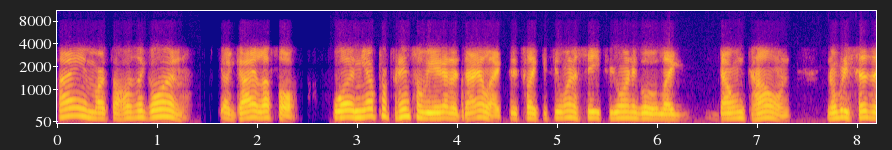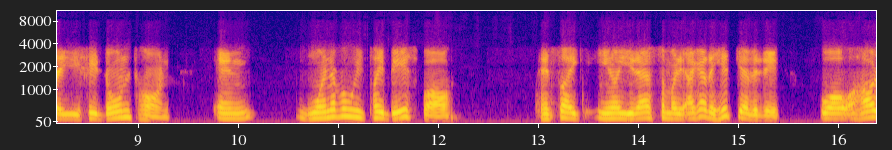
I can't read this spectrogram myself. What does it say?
Hi, Martha. How's it going? Uh, Guy Leffel. Well, in the Upper Peninsula, we got a dialect. It's like if you want to say, if you want to go like downtown, nobody says that. You say downtown. And whenever we play baseball, it's like, you know, you'd ask somebody, I got a hit the other day. Well, how,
